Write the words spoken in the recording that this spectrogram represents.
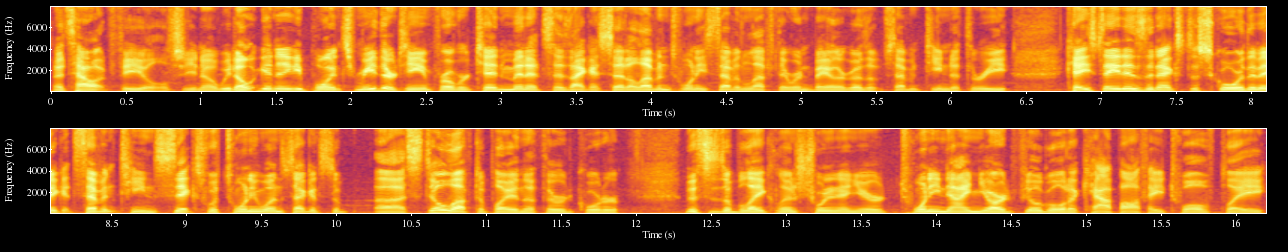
That's how it feels. You know, we don't get any points from either team for over 10 minutes. As like I said, 11:27 left there when Baylor goes up 17 to three. K State is the next to score. They make it 17-6 with 21 seconds to, uh, still left to play in the third quarter. This is a Blake Lynch 29 yard 29 yard field goal to cap off a 12 play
